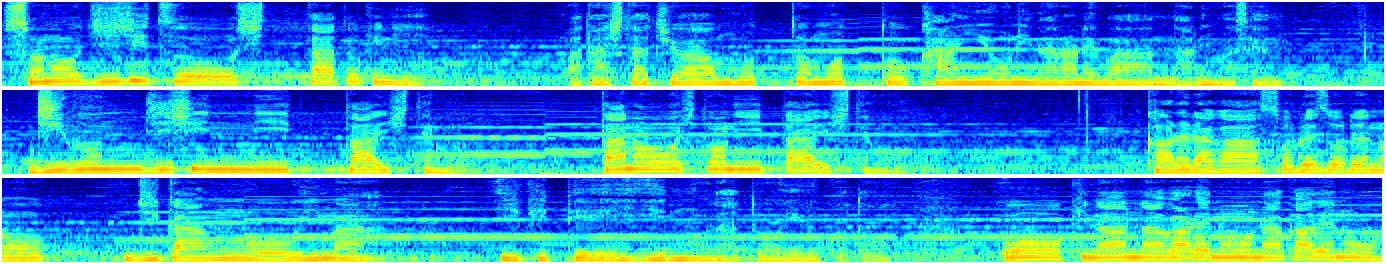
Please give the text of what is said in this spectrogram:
その事実を知った時に私たちはもっともっと寛容にならねばなりません。自分自身に対しても他の人に対しても彼らがそれぞれの時間を今生きているのだということ。大きな流れの中での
